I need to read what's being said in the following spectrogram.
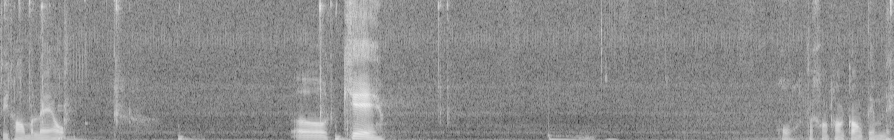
สีทองหมดแล้ว โอเคโหแต่ของทองกองเต็มเลย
